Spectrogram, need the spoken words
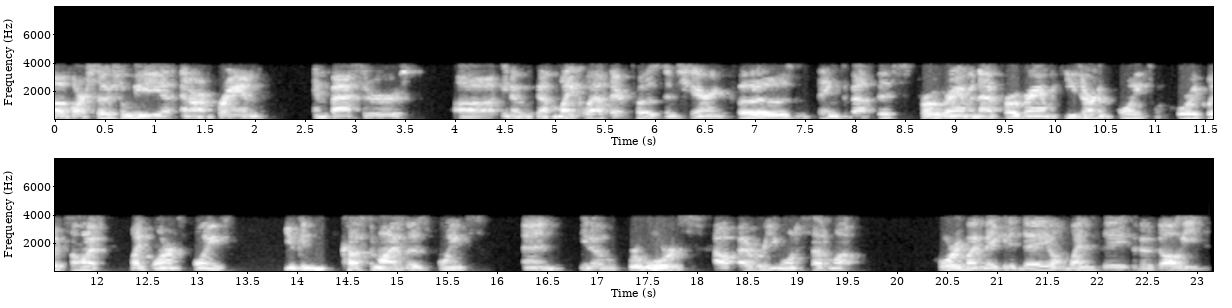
of our social media and our brand ambassadors. Uh, you know, we've got Michael out there posting, sharing photos and things about this program and that program, and he's earning points. When Corey clicks on it, Michael earns points. You can customize those points and you know rewards however you want to set them up. Corey might make it a day on Wednesdays at O'Doggies.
